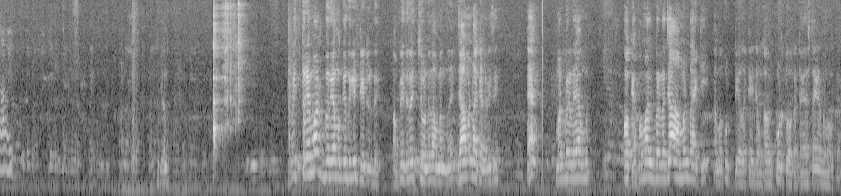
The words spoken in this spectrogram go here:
കറി അപ്പൊ ഇത്രയും മൾബറി നമുക്ക് ഇത് കിട്ടിയിട്ടുണ്ട്. അപ്പൊ ഇത് വെച്ചോണ്ട് നമ്മന്ന് ജാം ഉണ്ടാക്കല്ലേ വിസി ഏ? മൾബറിയുടെ ജാമ് ഓക്കെ അപ്പൊ മൾബറിയുടെ ജാം ഉണ്ടാക്കി നമ്മ കുട്ടികളൊക്കെ നമുക്ക് അവർക്ക് കൊടുത്തു നോക്കാം. ടേസ്റ്റ് കണ്ടു നോക്കാം.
